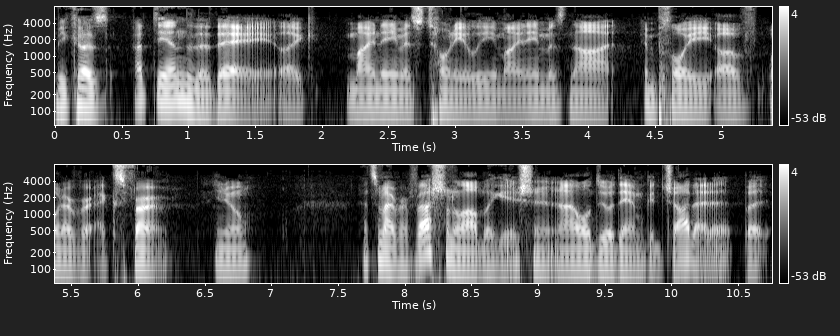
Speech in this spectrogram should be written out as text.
Because at the end of the day, like my name is Tony Lee, my name is not employee of whatever X firm, you know? That's my professional obligation, and I will do a damn good job at it. But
